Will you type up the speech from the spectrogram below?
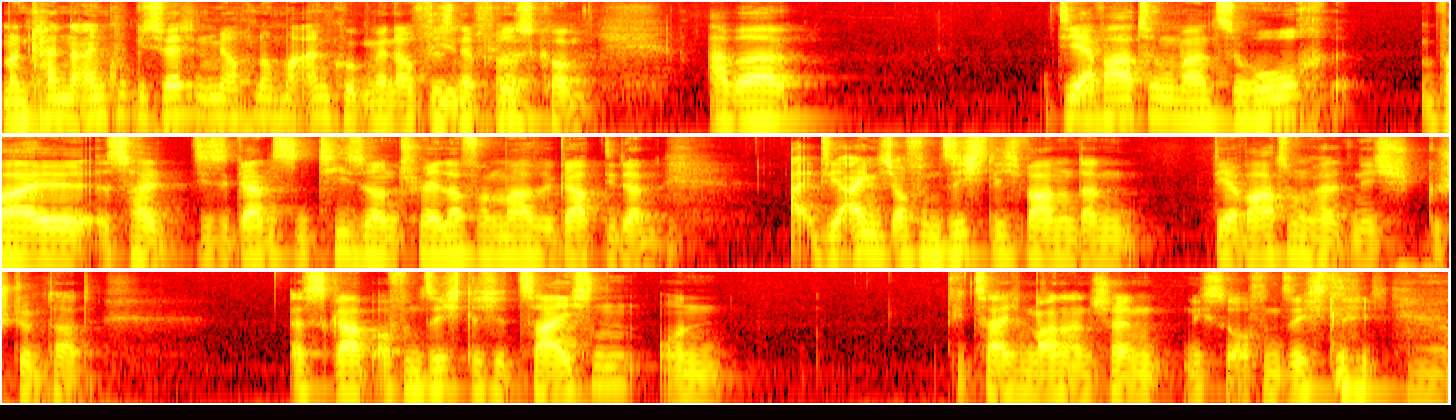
Man kann ihn angucken, ich werde ihn mir auch nochmal angucken, wenn er auf, auf Disney Plus kommt. Aber die Erwartungen waren zu hoch, weil es halt diese ganzen Teaser und Trailer von Marvel gab, die dann, die eigentlich offensichtlich waren und dann die Erwartung halt nicht gestimmt hat es gab offensichtliche Zeichen und die Zeichen waren anscheinend nicht so offensichtlich ja.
